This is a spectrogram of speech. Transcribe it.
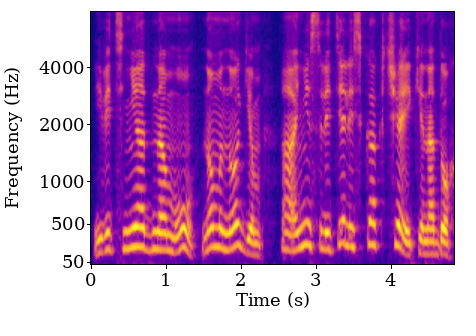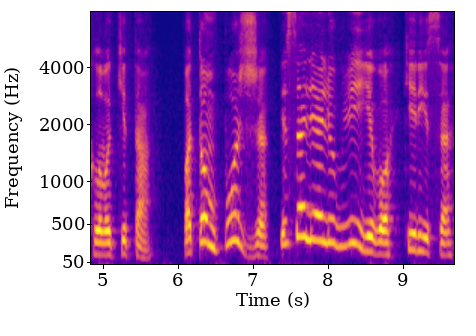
И ведь не одному, но многим, а они слетелись как чайки на дохлого кита. Потом позже писали о любви его, Кириса,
